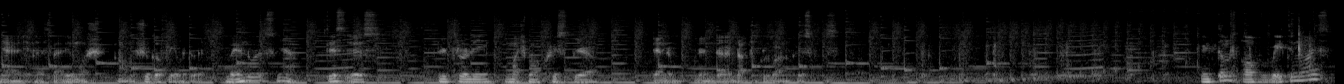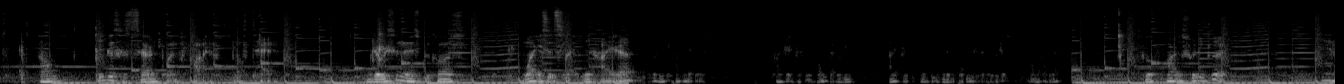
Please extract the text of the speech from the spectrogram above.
yeah, it has slightly more um, sugar flavor to it. But words, yeah, this is literally much more crispier than the, than the dark chocolate brown crisps. In terms of rating wise, I'll give this a 7.5 out of 10. The reason is because why is it slightly higher? So far it's really good. Yeah,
